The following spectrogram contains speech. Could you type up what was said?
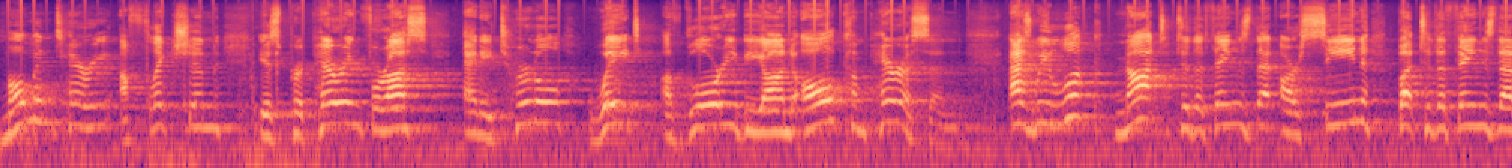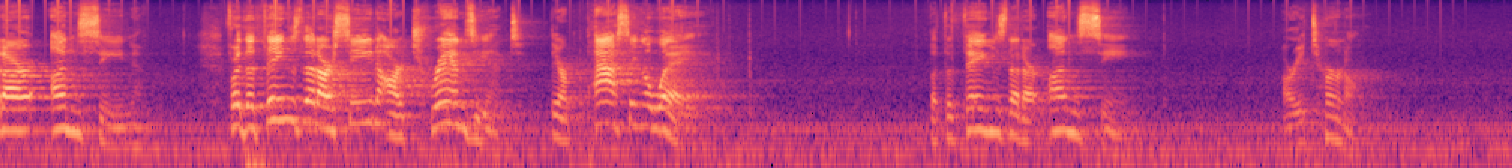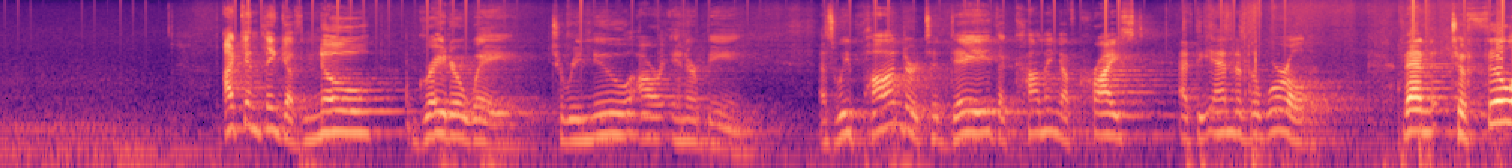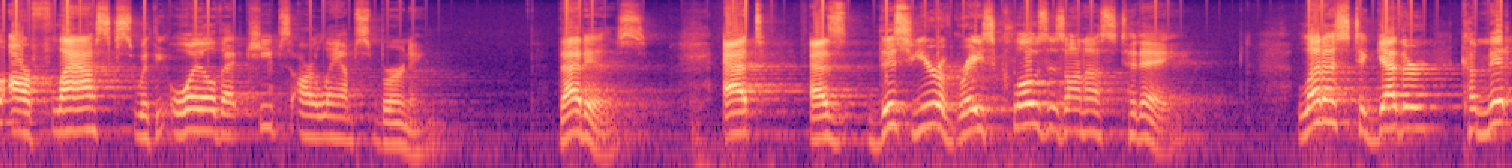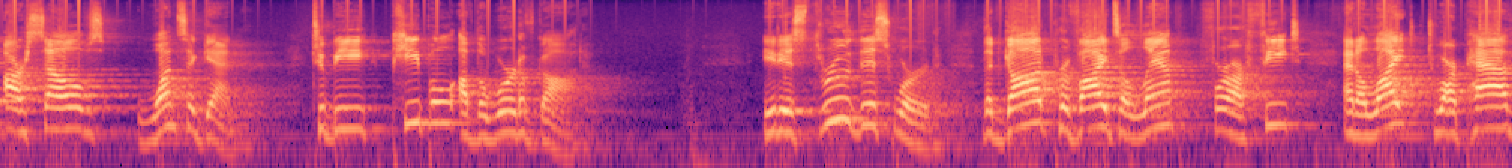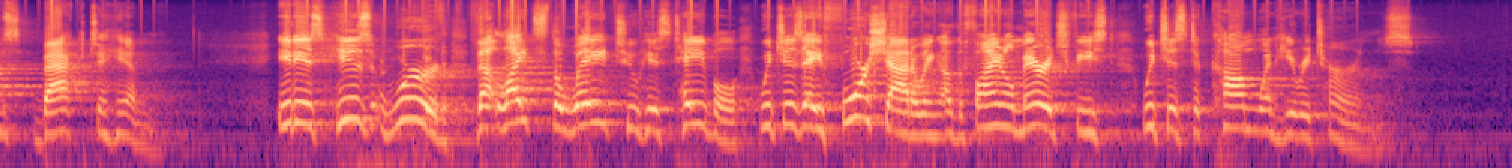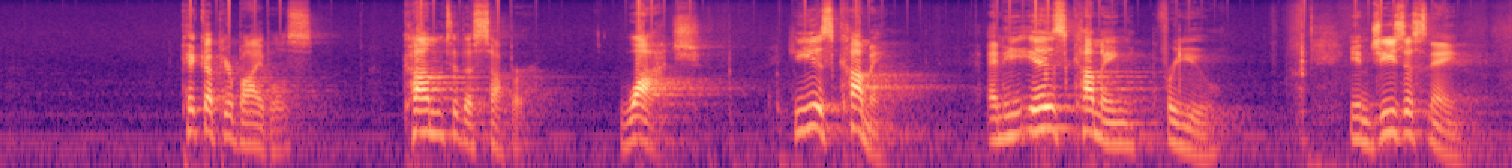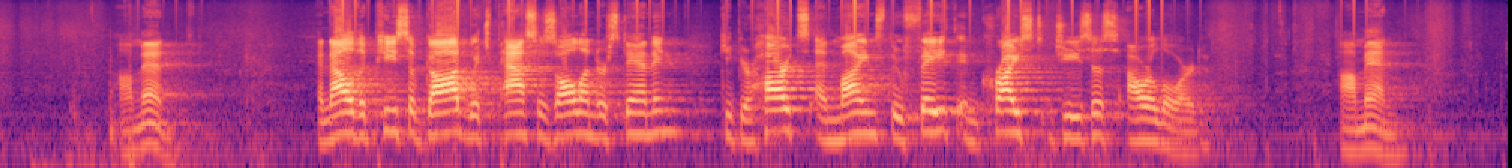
momentary affliction is preparing for us an eternal weight of glory beyond all comparison as we look not to the things that are seen, but to the things that are unseen. For the things that are seen are transient, they are passing away. But the things that are unseen are eternal. I can think of no greater way to renew our inner being as we ponder today the coming of Christ at the end of the world than to fill our flasks with the oil that keeps our lamps burning. That is, at as this year of grace closes on us today, let us together commit ourselves once again to be people of the Word of God. It is through this Word that God provides a lamp for our feet and a light to our paths back to Him. It is His Word that lights the way to His table, which is a foreshadowing of the final marriage feast which is to come when He returns. Pick up your Bibles. Come to the supper. Watch he is coming, and He is coming for you. In Jesus' name, Amen. And now the peace of God, which passes all understanding, keep your hearts and minds through faith in Christ Jesus our Lord. Amen.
